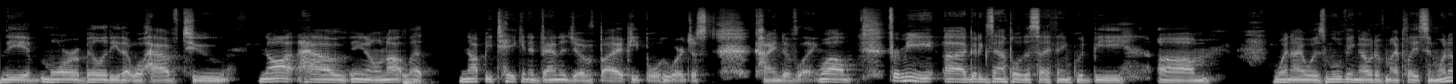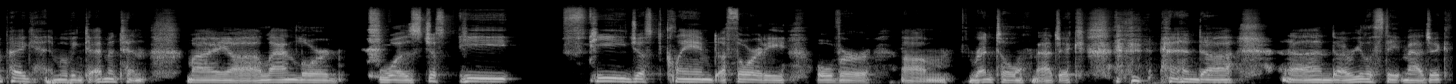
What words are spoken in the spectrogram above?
the more ability that we'll have to not have you know not let not be taken advantage of by people who are just kind of like, well, for me, a good example of this, I think, would be um, when I was moving out of my place in Winnipeg and moving to Edmonton. My uh, landlord was just, he, he just claimed authority over um, rental magic and uh, and uh, real estate magic.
